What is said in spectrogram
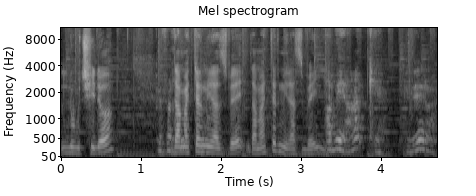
lucido da mettermi la, sve- da mettermi la sveglia. Vabbè, anche, è vero.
